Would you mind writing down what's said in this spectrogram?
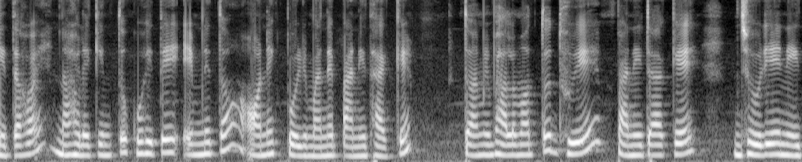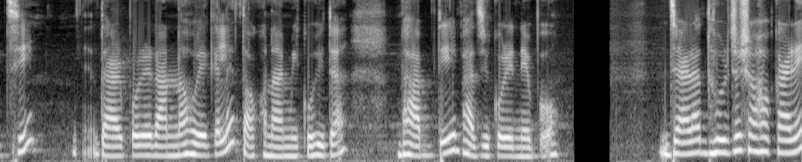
নিতে হয় না হলে কিন্তু কহিতে এমনিতেও অনেক পরিমাণে পানি থাকে। তো আমি ভালো মতো ধুয়ে পানিটাকে ঝরিয়ে নিচ্ছি। তারপরে রান্না হয়ে গেলে তখন আমি কহিটা ভাপ দিয়ে ভাজি করে নেব। যারা ধৈর্য সহকারে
